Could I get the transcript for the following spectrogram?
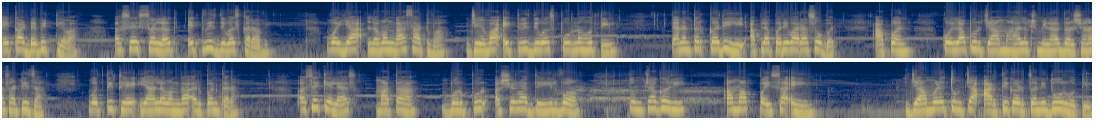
एका डबीत ठेवा. असे सलग एकवीस दिवस करावे. व या लवंगा साठवा. जेव्हा एकवीस दिवस पूर्ण होतील त्यानंतर कधीही आपल्या परिवारासोबत आपण कोल्हापूरच्या महालक्ष्मीला दर्शनासाठी जा व तिथे या लवंगा अर्पण करा. असे केल्यास माता भरपूर आशीर्वाद देईल व तुमच्या घरी अमाप पैसा येईल ज्यामुळे तुमच्या आर्थिक अडचणी दूर होतील.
